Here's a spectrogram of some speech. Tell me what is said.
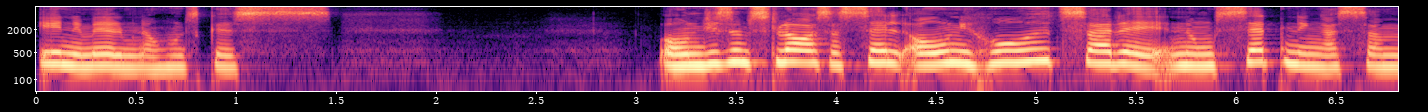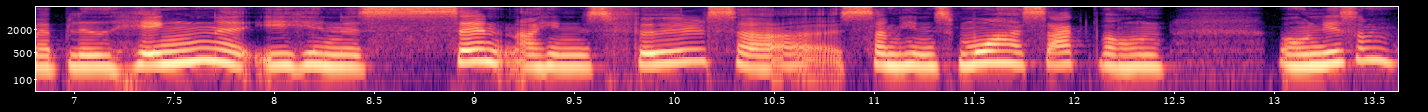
indimellem, når hun skal hvor hun ligesom slår sig selv oven i hovedet, så er det nogle sætninger, som er blevet hængende i hendes sind og hendes følelser, som hendes mor har sagt, hvor hun, hvor hun ligesom,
